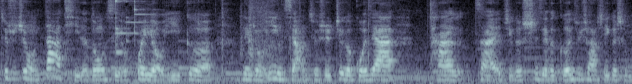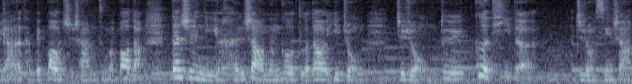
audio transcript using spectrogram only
就是这种大体的东西会有一个那种印象，就是这个国家。它在这个世界的格局上是一个什么样的？它被报纸上怎么报道？但是你很少能够得到一种这种对于个体的这种欣赏。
